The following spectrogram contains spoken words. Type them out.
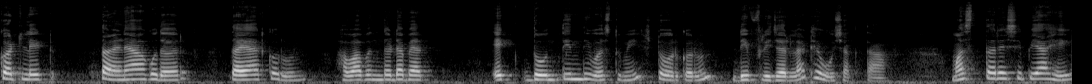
कटलेट तळण्या अगोदर तयार करून हवाबंद डब्यात एक दोन तीन दिवस तुम्ही स्टोअर करून डीप फ्रीजरला ठेवू शकता. मस्त रेसिपी आहे.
